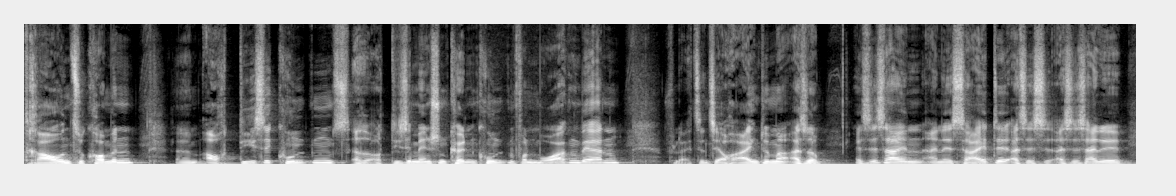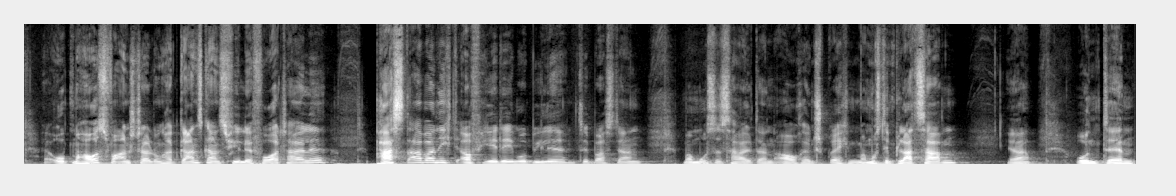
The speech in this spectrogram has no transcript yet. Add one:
trauen zu kommen. Ähm, auch diese Kunden, also auch diese Menschen können Kunden von morgen werden. Vielleicht sind sie auch Eigentümer. Also es ist ein, eine Seite, also es es ist eine Open House Veranstaltung, hat ganz, ganz viele Vorteile, passt aber nicht auf jede Immobilie, Sebastian. Man muss es halt dann auch entsprechend, man muss den Platz haben. Ja, und ähm,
